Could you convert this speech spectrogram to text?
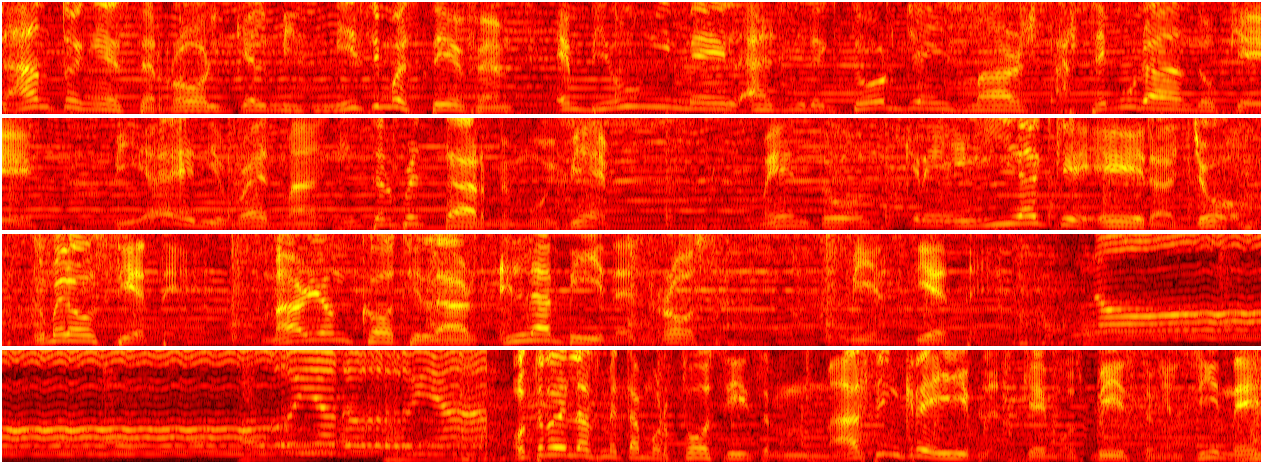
tanto en este rol que el mismísimo Stephen envió un email al director James Marsh asegurando que vi a Eddie Redman interpretarme muy bien. Por momentos creía que era yo. Número 7. Marion Cotillard en La vida en rosa, 2007. Otra de las metamorfosis más increíbles que hemos visto en el cine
